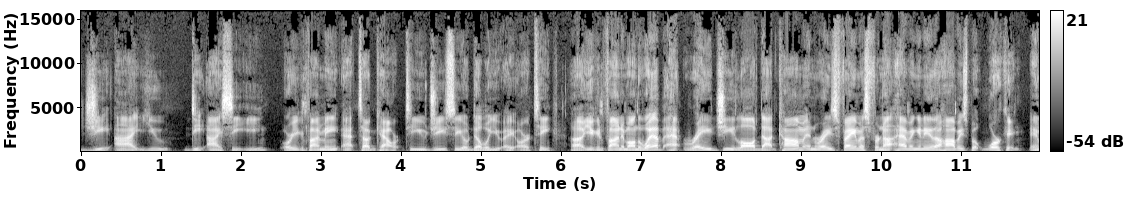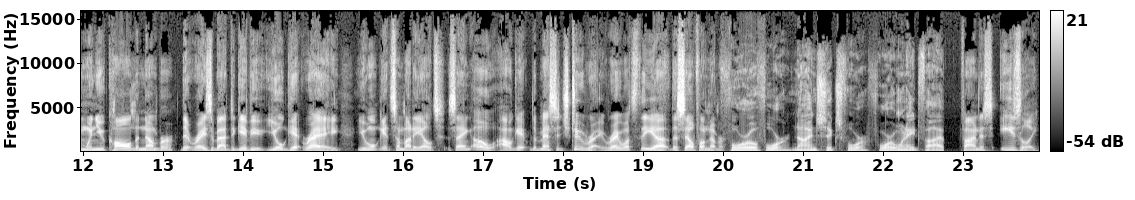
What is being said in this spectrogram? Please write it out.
G I U D I C E, or you can find me at Tug Cowart, T U G C O W A R T. Uh, you can find him on the web at rayglaw.com. And Ray's famous for not having any of the hobbies, but working. And when you call the number that Ray's about to give you, you'll get Ray. You won't get somebody else saying, "Oh, I'll get the message to Ray." Ray, what's the uh, the cell phone number? 404 964 4185. Find us easily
